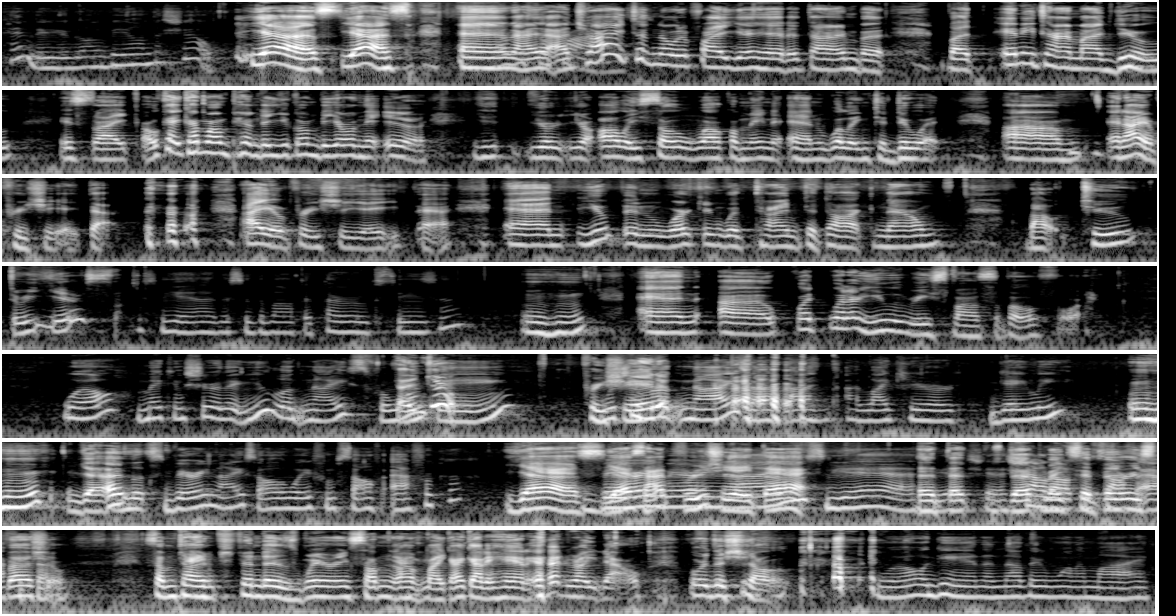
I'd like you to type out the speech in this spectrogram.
Pender, you're going to be on the show. Yes, yes. And I, I tried to notify you ahead of time, but but anytime I do, it's like, okay, come on, Pender, you're gonna be on the air. You- You're you're always so welcoming and willing to do it, um, and I appreciate that. I appreciate that. And you've been working with Time to Talk now about two, three years. Yeah, this is about the third season. Mm-hmm. And uh, what what are you responsible for? Well, making sure that you look nice for Thank one you. thing. Which Appreciate you look nice. I, I, I like your gele. Mm-hmm. It Yes. looks very nice all the way from South Africa. Yes. Very, yes. I appreciate nice. that. Yes. That yes, that yes. that Shout makes it very South Africa. special. Sometimes Pinda is wearing something. I'm like, I gotta have it right now for the show. Well, again, another one of my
